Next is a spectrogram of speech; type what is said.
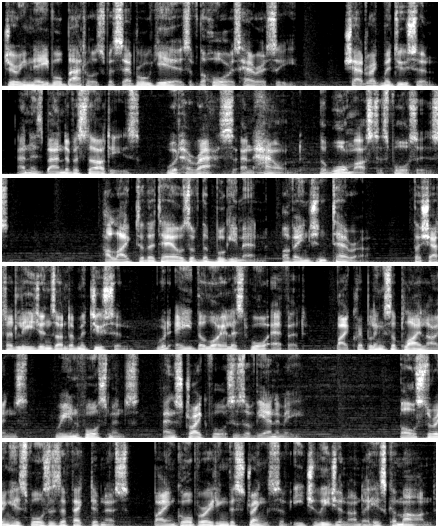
during naval battles for several years of the Horus heresy, Shadrak Meduson and his band of Astartes would harass and hound the War Master's forces. Alike to the tales of the boogeymen of ancient terror, the shattered legions under Meduson would aid the loyalist war effort by crippling supply lines, reinforcements, and strike forces of the enemy. Bolstering his forces' effectiveness by incorporating the strengths of each legion under his command,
